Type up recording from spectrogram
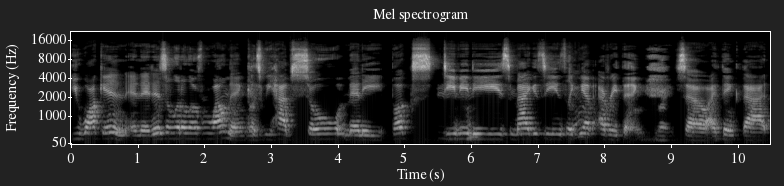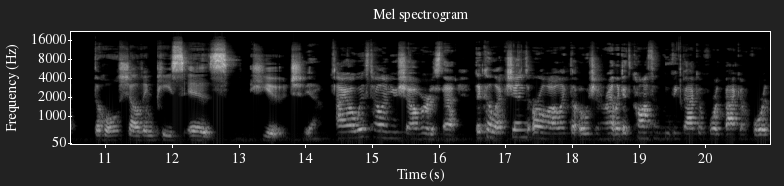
you walk in and it is a little overwhelming because we have so many books, Mhm. DVDs, magazines, like we have everything. Right. So I think that the whole shelving piece is huge. I always tell our new shelvers that the collections are a lot like the ocean, right? Like it's constantly moving back and forth, back and forth.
